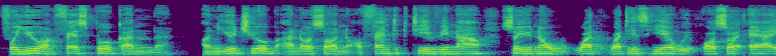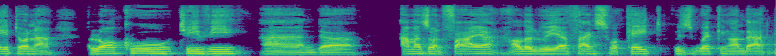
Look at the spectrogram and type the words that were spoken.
For you on Facebook and uh, on YouTube and also on Authentic TV now. So you know what, what is here. We also air it on a local TV and uh, Amazon Fire. Hallelujah. Thanks for Kate who's working on that.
